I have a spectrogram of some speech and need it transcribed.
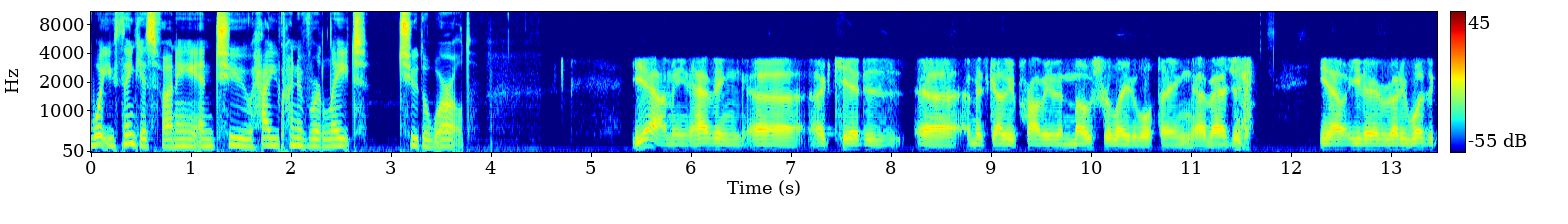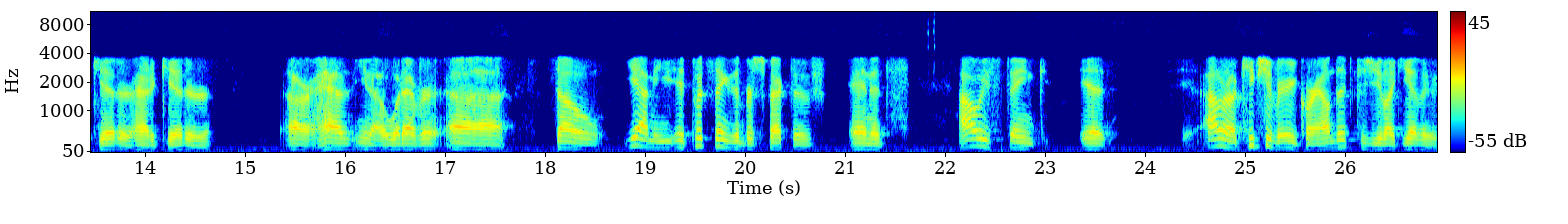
what you think is funny and two how you kind of relate to the world. Yeah i mean having uh, a kid is uh, i mean it's got to be probably the most relatable thing i imagine. You know either everybody was a kid or had a kid or or has you know whatever. Uh, so yeah i mean it puts things in perspective and it's i always think it i don't know it keeps you very grounded because you like you have a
